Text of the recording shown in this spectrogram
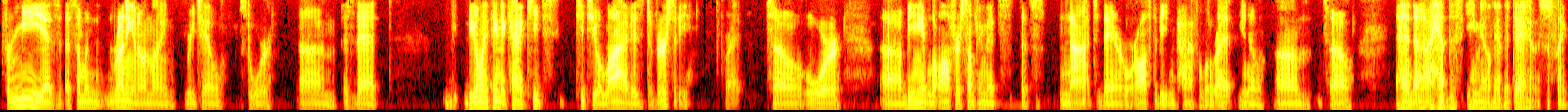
for me as as someone running an online retail store um, is that the, only thing that kind of keeps keeps you alive is diversity. right. So or uh, being able to offer something that's that's not there or off the beaten path a little Right. bit, you know. Um, so and uh, I had this email the other day. It was just like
